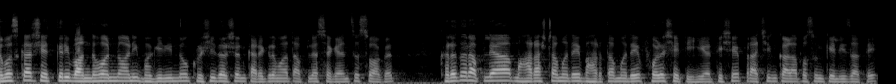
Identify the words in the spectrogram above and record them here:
नमस्कार शेतकरी बांधवांनो आणि भगिनींनो कृषी दर्शन कार्यक्रमात आपल्या सगळ्यांचं स्वागत. खरं तर आपल्या महाराष्ट्रामध्ये भारतामध्ये फळशेती ही अतिशय प्राचीन काळापासून केली जाते.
